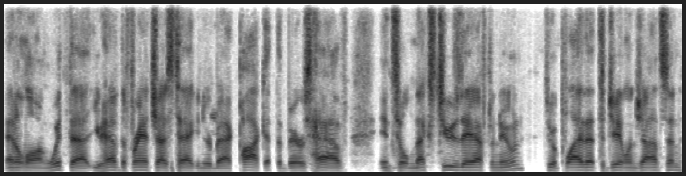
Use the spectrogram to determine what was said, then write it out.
And along with that, you have the franchise tag in your back pocket. The Bears have until next Tuesday afternoon to apply that to Jaylon Johnson.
